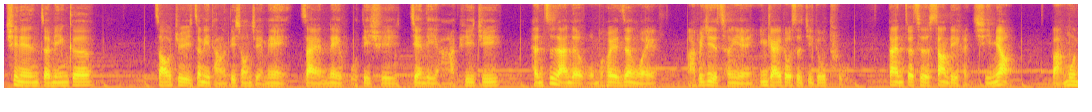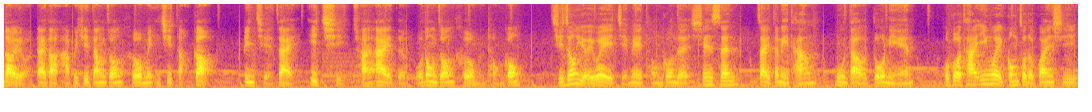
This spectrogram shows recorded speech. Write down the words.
去年泽明哥。召聚真理堂的弟兄姐妹在内湖地区建立 RPG，很自然的我们会认为 RPG 的成员应该都是基督徒，但这次上帝很奇妙，把慕道友带到 RPG 当中和我们一起祷告，并且在一起传爱的活动中和我们同工。其中有一位姐妹同工的先生在真理堂慕道多年，不过他因为工作的关系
